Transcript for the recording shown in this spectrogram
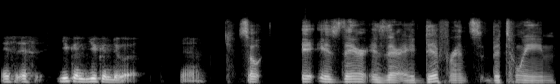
it's it's you can you can do it. Yeah. So is there is there a difference between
